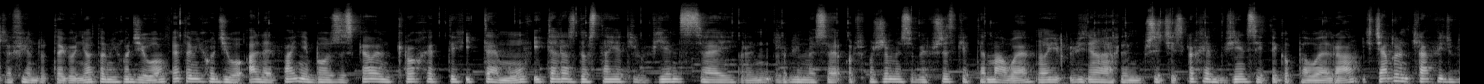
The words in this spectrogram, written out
trafiłem do tego, nie o to mi chodziło. Nie o to mi chodziło, ale fajnie, bo zyskałem trochę tych itemów i teraz dostaję więcej... Dobra, Zrobimy sobie, otworzymy sobie wszystkie te małe. No i ach, ten przycisk. Trochę więcej tego powera i chciałbym trafić w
